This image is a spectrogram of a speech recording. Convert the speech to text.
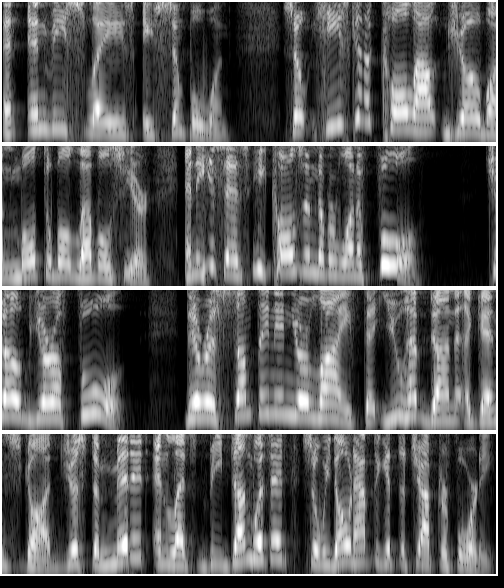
and envy slays a simple one. So he's going to call out Job on multiple levels here. And he says, he calls him, number one, a fool. Job, you're a fool. There is something in your life that you have done against God. Just admit it and let's be done with it so we don't have to get to chapter 40.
